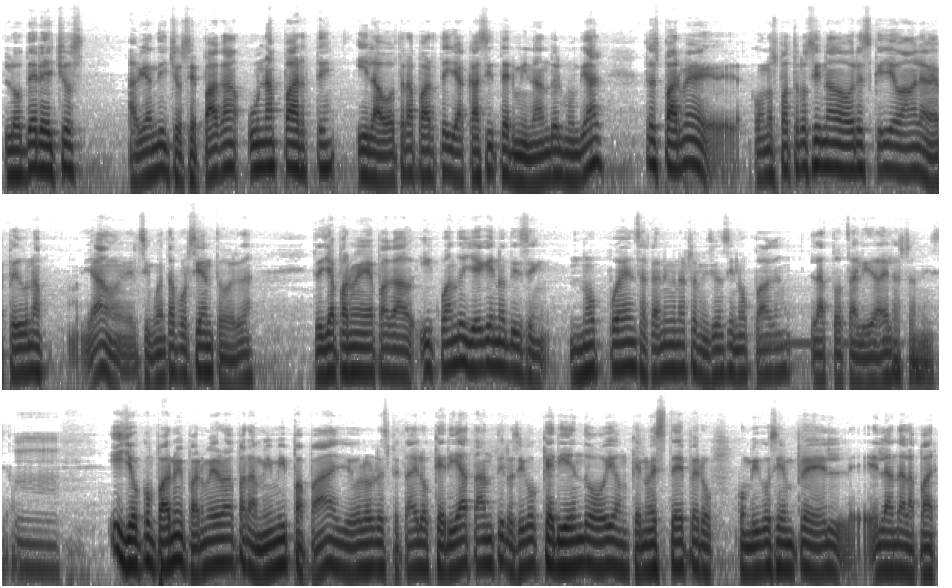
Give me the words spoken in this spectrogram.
los derechos habían dicho, se paga una parte y la otra parte ya casi terminando el mundial. Entonces Parme, eh, con los patrocinadores que llevaban, le había pedido una, ya el 50%, ¿verdad? Entonces ya Parme había pagado. Y cuando lleguen nos dicen, no pueden sacar ninguna transmisión si no pagan la totalidad de las transmisiones. Mm, Y yo con Parme, mi Parme era para mí mi papá, yo lo respetaba y lo quería tanto y lo sigo queriendo hoy, aunque no esté, pero conmigo siempre él, él anda a la par.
